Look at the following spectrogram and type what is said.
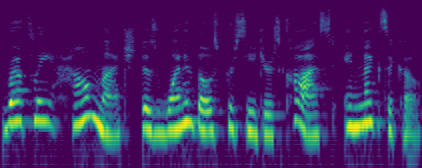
Roughly how much does one of those procedures cost in Mexico?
